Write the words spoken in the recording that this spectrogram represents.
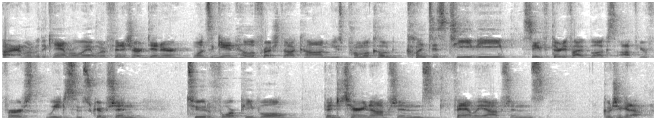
All right, I'm gonna put the camera away. I'm gonna finish our dinner. Once again, HelloFresh.com. Use promo code ClintusTV. Save 35 bucks off your first week's subscription. Two to four people, vegetarian options, family options. Go check it out.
